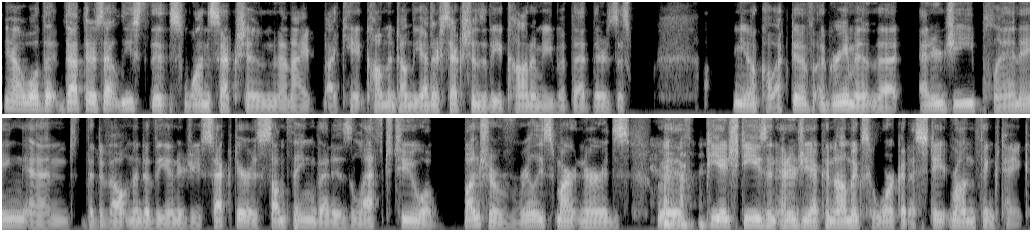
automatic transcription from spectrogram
Yeah well that, that there's at least this one section and i i can't comment on the other sections of the economy but that there's this you know collective agreement that energy planning and the development of the energy sector is something that is left to a bunch of really smart nerds with PhDs in energy economics who work at a state-run think tank,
